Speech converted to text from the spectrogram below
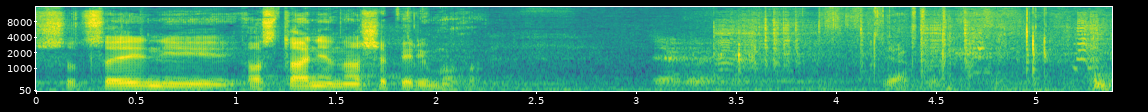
що це не остання наша перемога. Дякую.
